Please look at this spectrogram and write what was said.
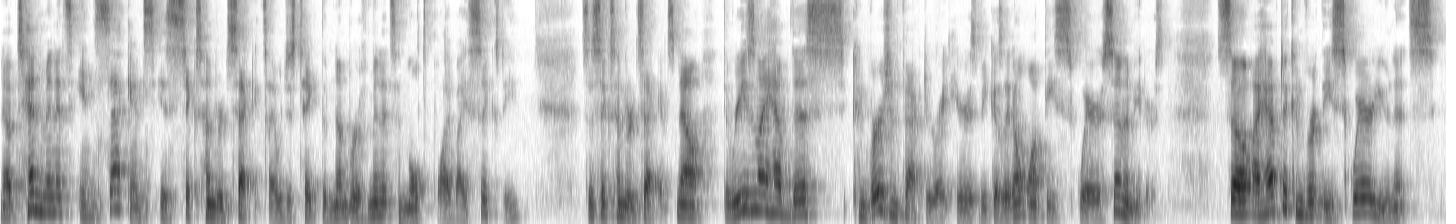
Now 10 minutes in seconds is 600 seconds. I would just take the number of minutes and multiply by 60. So 600 seconds. Now, the reason I have this conversion factor right here is because I don't want these square centimeters. So I have to convert these square units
